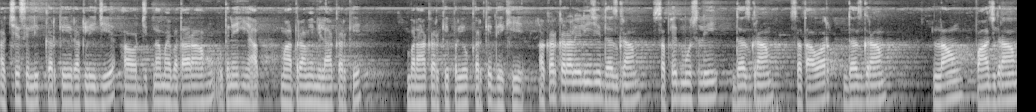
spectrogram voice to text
अच्छे से लिख करके रख लीजिए और जितना मैं बता रहा हूँ, उतने ही आप मात्रा में मिला करके बना करके प्रयोग करके देखिए। अकर करा ले लीजिए 10 ग्राम, सफ़ेद मूसली 10 ग्राम, सतावर 10 ग्राम, लौंग 5 ग्राम,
